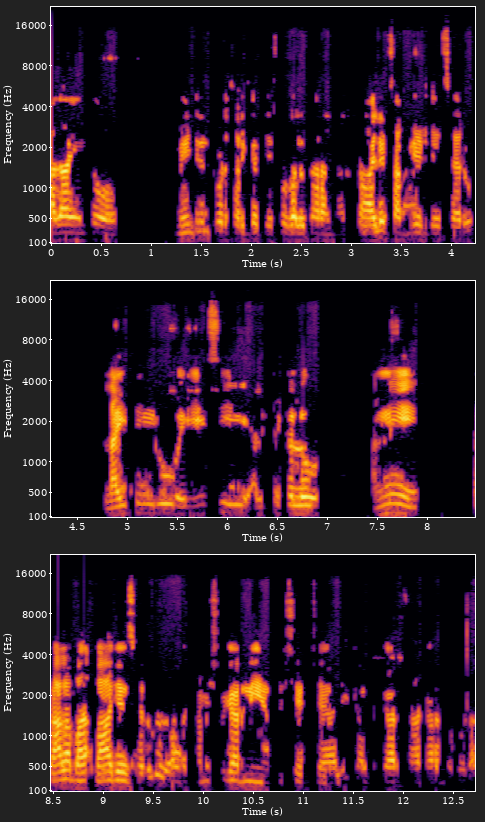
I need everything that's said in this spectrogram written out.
ఆదాయంతో మెయింటెనెన్స్ కూడా సరిగ్గా చేసుకోగలుగుతారు అన్నారు టాయిలెట్స్ అప్గ్రేడ్ చేశారు. లైటింగ్ ఏసీ ఎలక్ట్రికల్ అన్ని చాలా బాగా బాగా చేశారు. కమిషనర్ గారిని అప్రిషియేట్ చేయాలి కలెక్టర్ గారి సహకారంతో కూడా.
